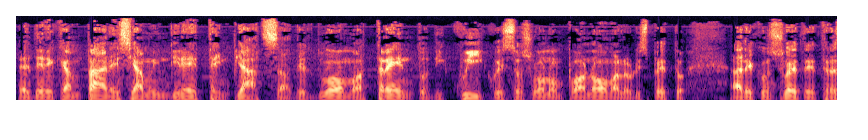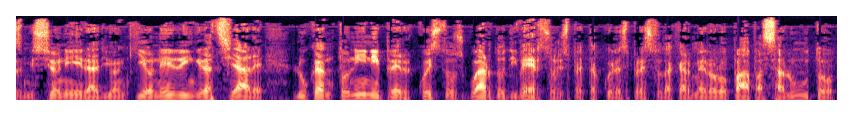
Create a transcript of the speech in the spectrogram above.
delle campane, siamo in diretta in piazza del Duomo a Trento, di qui questo suono un po' anomalo rispetto alle consuete trasmissioni radio anch'io. Nel ringraziare Luca Antonini per questo sguardo diverso rispetto a quello espresso da Carmelo Lopapa, saluto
